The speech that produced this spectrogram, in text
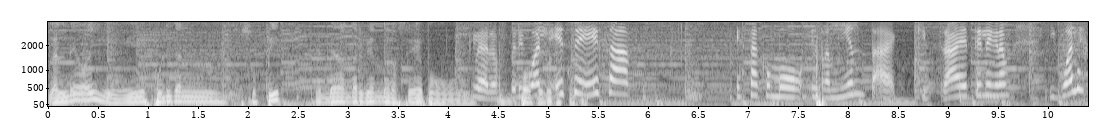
las leo ahí y ellos publican su feed en vez de andar viendo, no sé, pues, Claro, pero igual ese, esa, esa como herramienta que trae Telegram, igual es,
